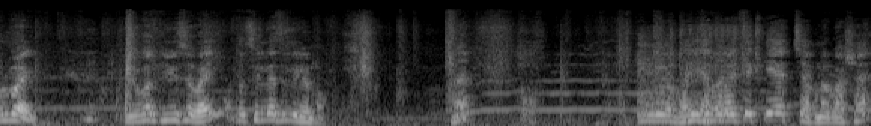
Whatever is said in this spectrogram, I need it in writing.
গফুর ভাই কি ব্যাপার কি হয়েছে ভাই? এত চিল্লাচিল্লি কেন? হ্যাঁ? ভাই এত রাতে কে যাচ্ছে আপনার বাসায়?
